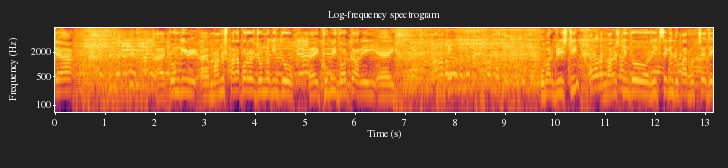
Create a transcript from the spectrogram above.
এটা টঙ্গী মানুষ পারাপারের জন্য কিন্তু, এই খুবই দরকার এই এই ওভার ব্রিজটি মানুষ কিন্তু রিক্সে কিন্তু পার হচ্ছে, যে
